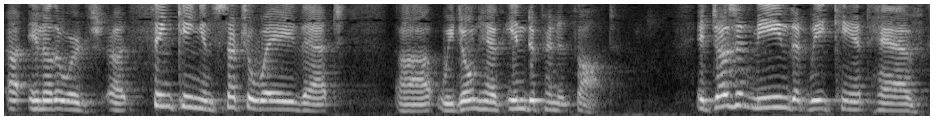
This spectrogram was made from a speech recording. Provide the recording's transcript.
uh, in other words, uh, thinking in such a way that uh, we don't have independent thought. It doesn't mean that we can't have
